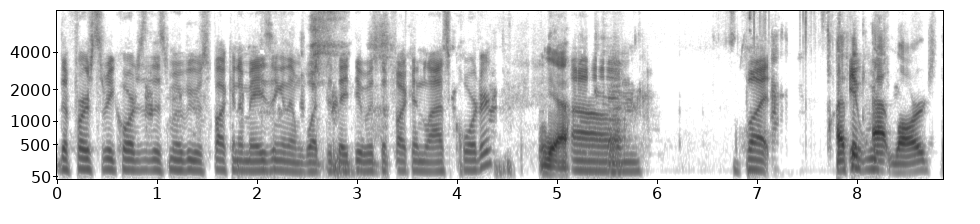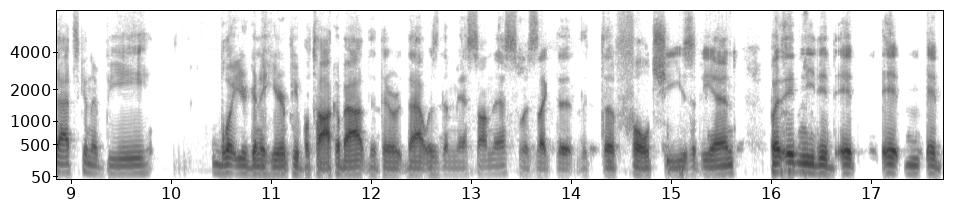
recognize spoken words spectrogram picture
the first three quarters of this movie was fucking amazing, and then what did they do with the fucking last quarter? Yeah. Um, but I think was- at large, that's going to be what you're going to hear people talk about. That there, that was the miss on this was like the, the the full cheese at the end, but it needed it. It it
